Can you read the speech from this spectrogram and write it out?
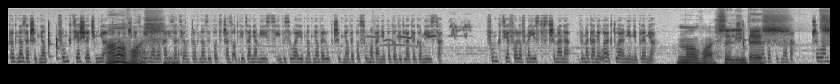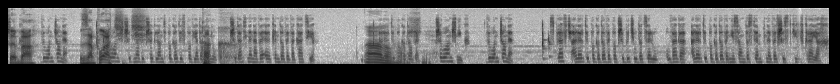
prognoza trzydniowa. Funkcja śledź mnie no automatycznie właśnie. zmienia lokalizację prognozy podczas odwiedzania miejsc i wysyła jednodniowe lub trzydniowe podsumowanie pogody dla tego miejsca. Funkcja follow me jest wstrzymana. Wymagane uaktualnienie premia. No właśnie. Czyli też trzeba Wyłączone. Wyłącz zapłacić. trzydniowy przegląd pogody w powiadomieniu. Tak. Przydatne na weekendowe wakacje. A no. Przełącznik. Wyłączone. Sprawdź alerty pogodowe po przybyciu do celu. Uwaga, alerty pogodowe nie są dostępne we wszystkich krajach.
